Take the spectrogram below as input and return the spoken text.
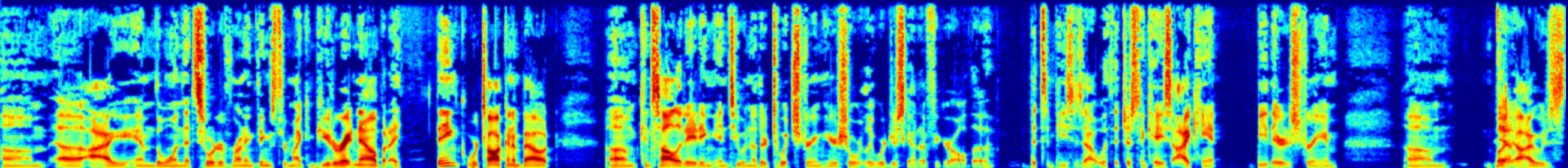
Um, uh, I am the one that's sort of running things through my computer right now, but I think we're talking about um, consolidating into another Twitch stream here shortly. We're just got to figure all the bits and pieces out with it, just in case I can't be there to stream. Um, but yeah. I was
